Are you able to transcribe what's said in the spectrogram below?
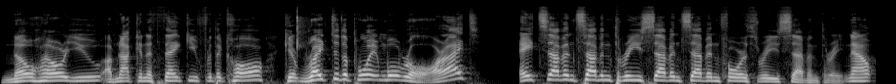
No, how are you? I'm not going to thank you for the call. Get right to the point and we'll roll, all right? 877 377 4373. Now,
